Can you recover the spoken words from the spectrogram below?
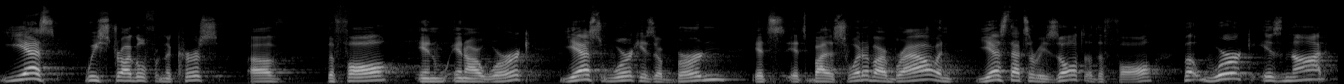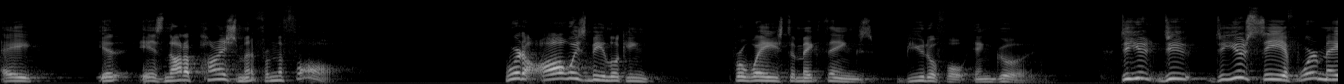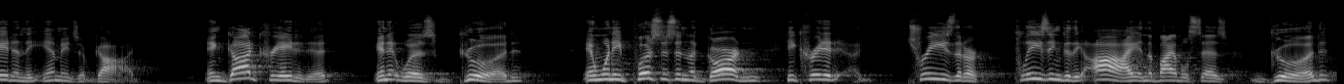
Yes, we struggle from the curse of the fall in, in our work. Yes, work is a burden it's, it's by the sweat of our brow. And yes, that's a result of the fall. But work is not a, is not a punishment from the fall. We're to always be looking for ways to make things beautiful and good. Do you, do, do you see if we're made in the image of God and God created it and it was good, and when He pushed us in the garden, He created trees that are pleasing to the eye, and the Bible says good,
